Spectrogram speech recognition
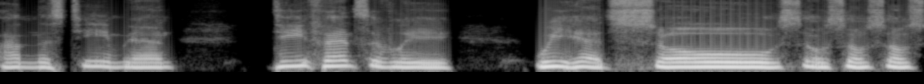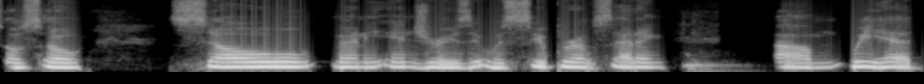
on this team, man. Defensively, we had so, so, so, so, so, so, so many injuries. It was super upsetting. Um, we had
